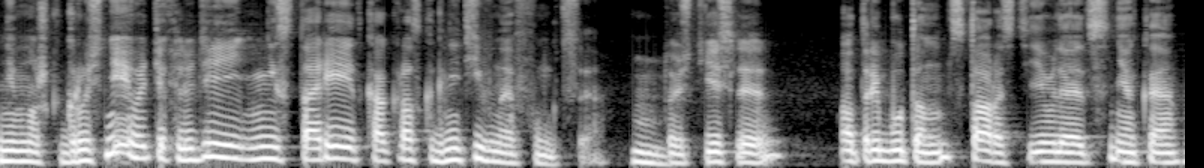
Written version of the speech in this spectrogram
немножко грустнее, у этих людей не стареет как раз когнитивная функция. Mm. То есть если атрибутом старости является некая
